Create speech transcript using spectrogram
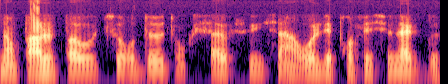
n'en parlent pas autour d'eux. Donc ça aussi, c'est un rôle des professionnels de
